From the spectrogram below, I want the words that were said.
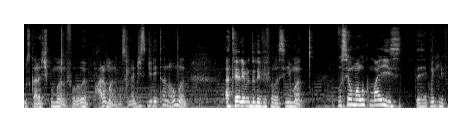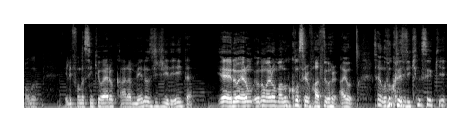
os caras, tipo, mano, falou, "Ô, para, mano, você não é de direita não, mano. Até eu lembro do Levi falou assim, mano, você é o maluco mais. é, Como é que ele falou? Ele falou assim que eu era o cara menos de direita. É, eu não era, um- eu não era um maluco conservador. Aí eu, você é louco, Levi, que não sei o quê.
